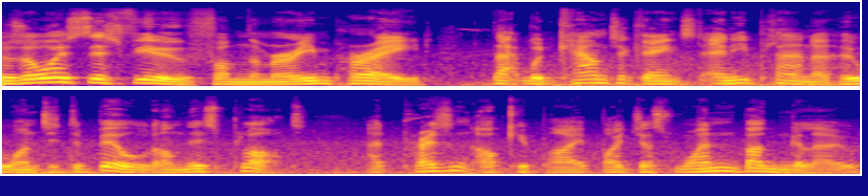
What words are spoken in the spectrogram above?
Was always this view from the Marine Parade that would count against any planner who wanted to build on this plot, at present occupied by just one bungalow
